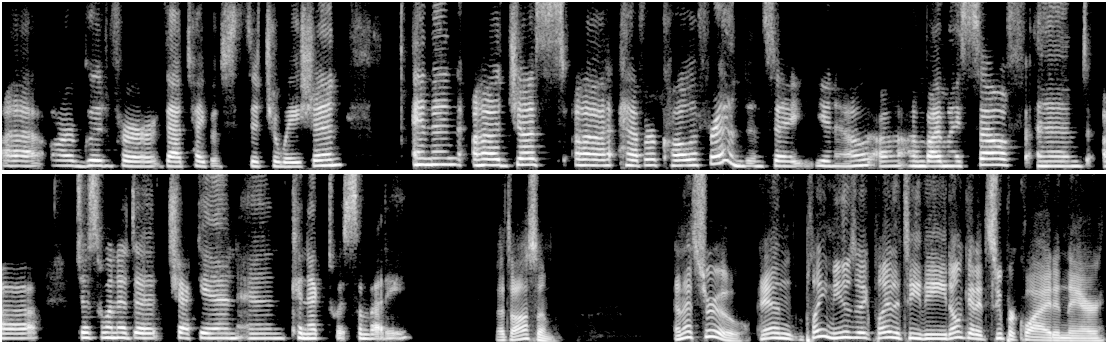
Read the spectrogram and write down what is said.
uh, are good for that type of situation. And then uh, just uh, have her call a friend and say, you know, uh, I'm by myself and uh, just wanted to check in and connect with somebody. That's awesome. And that's true. And play music, play the TV. Don't get it super quiet in there.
